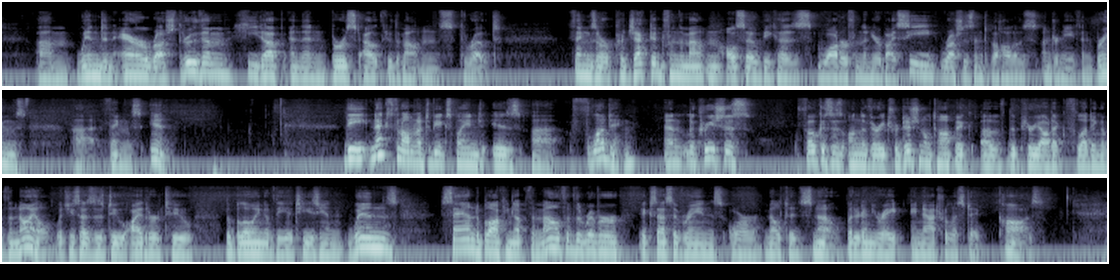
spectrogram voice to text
um, wind and air rush through them, heat up, and then burst out through the mountain's throat. Things are projected from the mountain also because water from the nearby sea rushes into the hollows underneath and brings uh, things in. The next phenomenon to be explained is uh, flooding, and Lucretius focuses on the very traditional topic of the periodic flooding of the Nile, which he says is due either to the blowing of the Etesian winds, sand blocking up the mouth of the river, excessive rains, or melted snow, but at any rate, a naturalistic cause.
